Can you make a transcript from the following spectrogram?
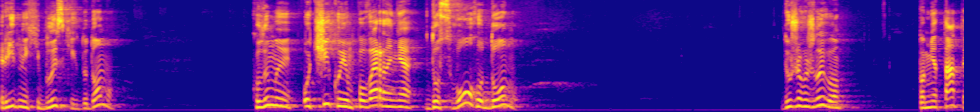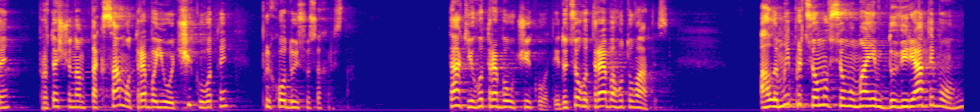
рідних і близьких додому, коли ми очікуємо повернення до свого дому, дуже важливо пам'ятати про те, що нам так само треба і очікувати приходу Ісуса Христа. Так, його треба очікувати, і до цього треба готуватись. Але ми при цьому всьому маємо довіряти Богу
